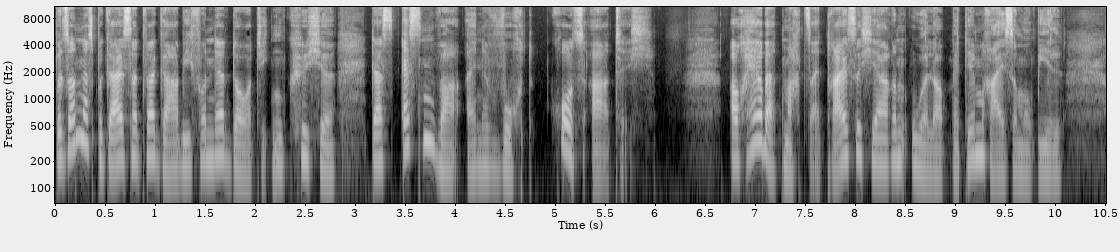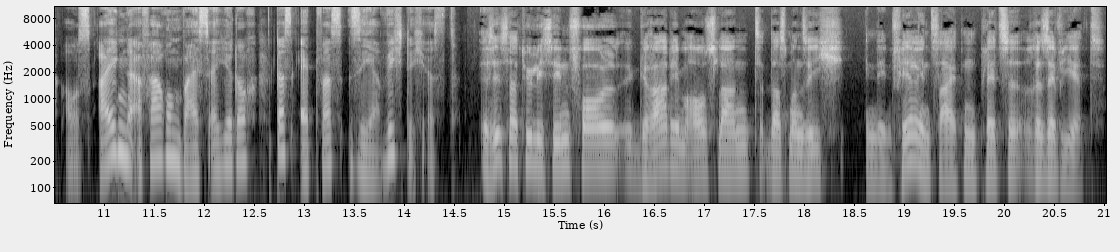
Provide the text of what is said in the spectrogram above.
Besonders begeistert war Gabi von der dortigen Küche. Das Essen war eine Wucht, großartig. Auch Herbert macht seit 30 Jahren Urlaub mit dem Reisemobil. Aus eigener Erfahrung weiß er jedoch, dass etwas sehr wichtig ist. Es ist natürlich sinnvoll, gerade im Ausland, dass man sich in den Ferienzeiten Plätze reserviert.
